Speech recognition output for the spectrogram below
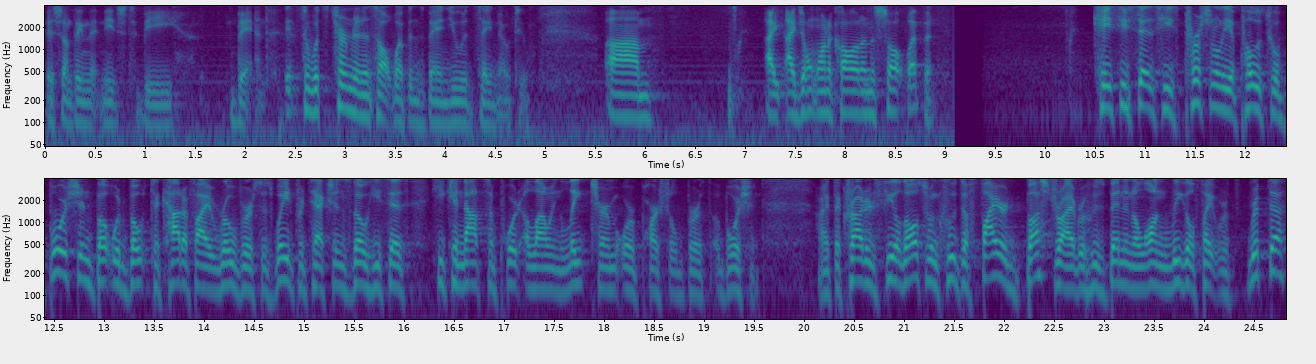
is something that needs to be banned. So what's termed an assault weapons ban you would say no to? Um, I, I don't want to call it an assault weapon. Casey says he's personally opposed to abortion, but would vote to codify Roe versus Wade protections, though he says he cannot support allowing late term or partial birth abortion. All right, the crowded field also includes a fired bus driver who's been in a long legal fight with RIPTA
